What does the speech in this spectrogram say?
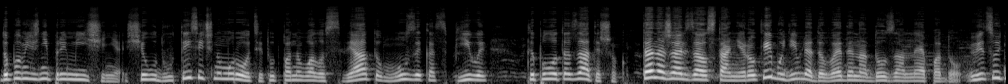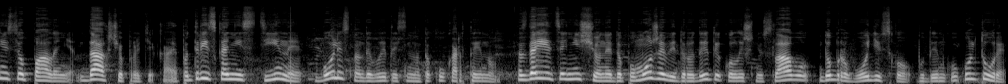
допоміжні приміщення. Ще у 2000 році тут панувало свято, музика, співи. Тепло та затишок. Та, на жаль, за останні роки будівля доведена до занепаду. Відсутність опалення, дах, що протікає, потріскані стіни. Болісно дивитися на таку картину. Здається, ніщо не допоможе відродити колишню славу Доброводівського будинку культури.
